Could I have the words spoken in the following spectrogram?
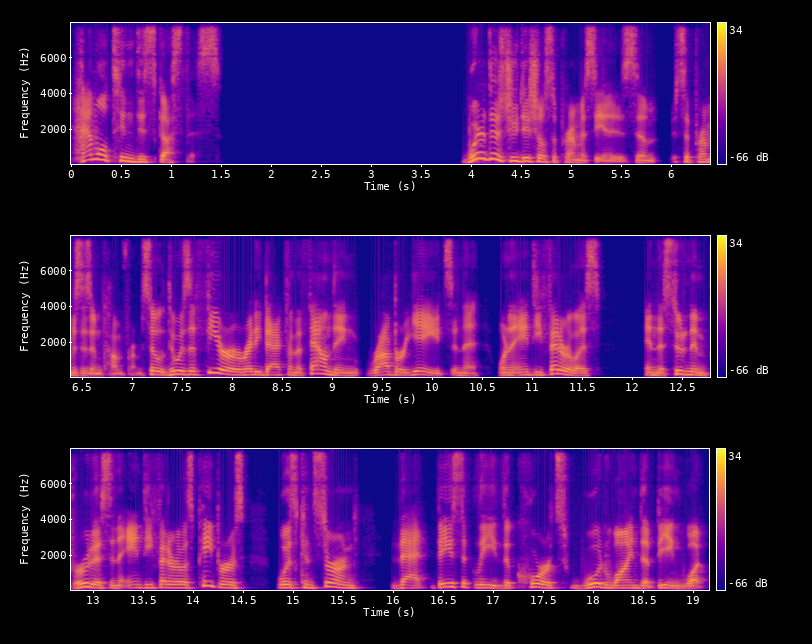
Hamilton discussed this. Where does judicial supremacy supremacism come from? So there was a fear already back from the founding. Robert Yates, and the one of the Anti-Federalists, in the pseudonym Brutus in the Anti-Federalist Papers, was concerned that basically the courts would wind up being what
